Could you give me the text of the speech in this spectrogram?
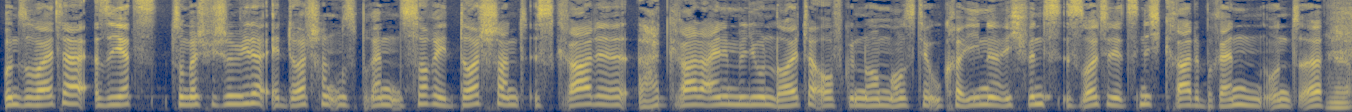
und so weiter. Also jetzt zum Beispiel schon wieder, ey, Deutschland muss brennen. Sorry, Deutschland ist gerade, hat gerade eine Million Leute aufgenommen aus der Ukraine. Ich finde, es sollte jetzt nicht gerade brennen. Und äh, ja.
